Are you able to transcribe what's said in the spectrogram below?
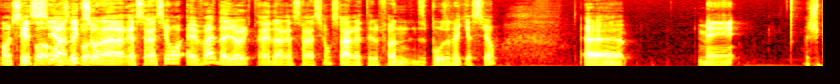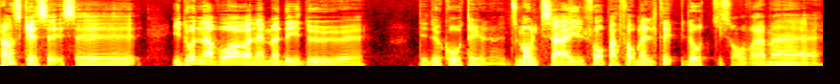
On le sait pas, S'il y on en a qui sont dans la restauration, Eva d'ailleurs, qui travaille dans la restauration, ça aurait été le fun d'y poser la question. Euh, mais je pense que c'est. Il doit en avoir honnêtement des deux, euh, des deux côtés. là. Du monde qui s'en- ils le font par formalité, puis d'autres qui sont vraiment. euh, tu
